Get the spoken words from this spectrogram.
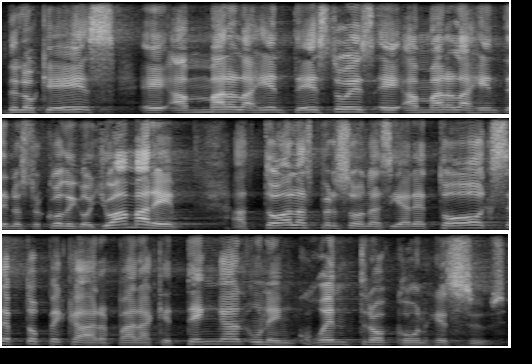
de lo que es eh, amar a la gente. Esto es eh, amar a la gente, nuestro código. Yo amaré a todas las personas y haré todo excepto pecar para que tengan un encuentro con Jesús.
